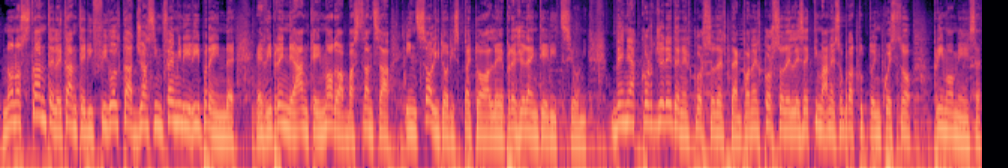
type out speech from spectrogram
Nonostante le tante difficoltà, in Family riprende e riprende anche in modo abbastanza insolito rispetto alle precedenti edizioni. Ve ne accorgerete nel corso del tempo, nel corso delle settimane, soprattutto in questo primo mese.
